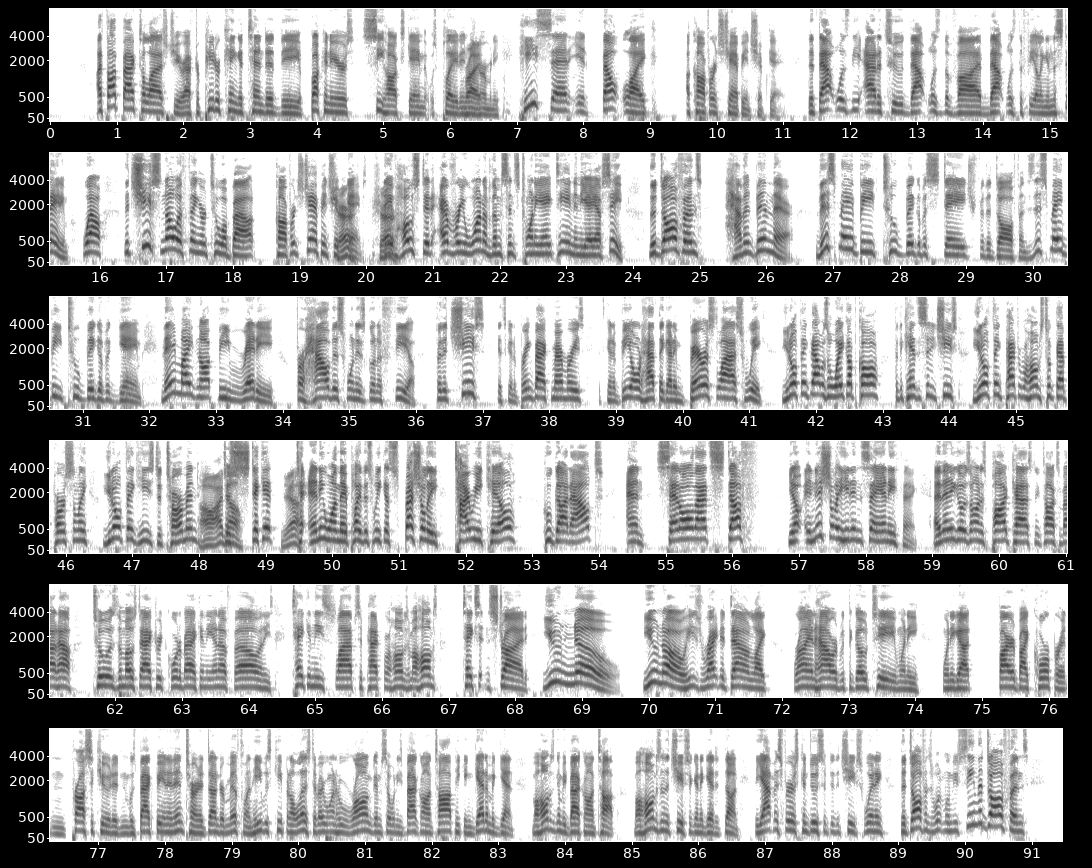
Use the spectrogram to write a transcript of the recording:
I thought back to last year after Peter King attended the Buccaneers Seahawks game that was played in Right. Germany. He said it felt like a conference championship game. That that was the attitude, that was the vibe, that was the feeling in the stadium. Well, the Chiefs know a thing or two about conference championship Sure, games. sure. They've hosted every one of them since 2018 in the AFC. The Dolphins haven't been there. This may be too big of a stage for the Dolphins. This may be too big of a game. They might not be ready for how this one is going to feel. For the Chiefs, it's going to bring back memories. It's going to be old hat. They got embarrassed last week. You don't think that was a wake up call for the Kansas City Chiefs? You don't think Patrick Mahomes took that personally? You don't think he's determined Oh, to know. stick it Yeah. to anyone they play this week, especially Tyreek Hill, who got out and said all that stuff? You know, initially he didn't say anything. And then he goes on his podcast and he talks about how Tua is the most accurate quarterback in the NFL and he's taking these slaps at Patrick Mahomes. And Mahomes takes it in stride. You know, you know he's writing it down like Ryan Howard with the goatee when he when he got fired by corporate and prosecuted and was back being an intern at Dunder Mifflin. He was keeping a list of everyone who wronged him so when he's back on top, he can get him again. Mahomes is going to be back on top. Mahomes and the Chiefs are going to get it done. The atmosphere is conducive to the Chiefs winning. The Dolphins, when we've seen the Dolphins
